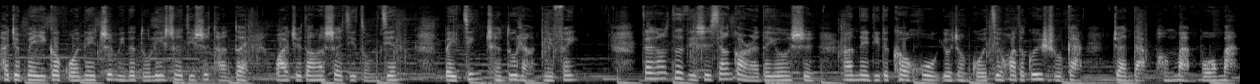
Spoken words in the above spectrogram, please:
他就被一个国内知名的独立设计师团队挖掘当了设计总监，北京、成都两地飞。加上自己是香港人的优势，让内地的客户有种国际化的归属感，赚得盆满钵满。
